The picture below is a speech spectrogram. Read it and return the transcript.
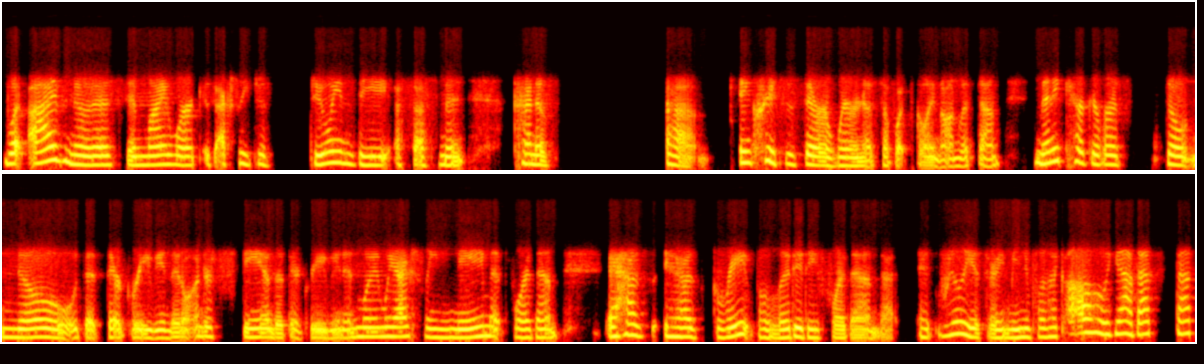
what I've noticed in my work is actually just doing the assessment kind of um, increases their awareness of what's going on with them. Many caregivers don't know that they're grieving. They don't understand that they're grieving. And when we actually name it for them, it has it has great validity for them that it really is very meaningful. Like, oh yeah, that's that's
